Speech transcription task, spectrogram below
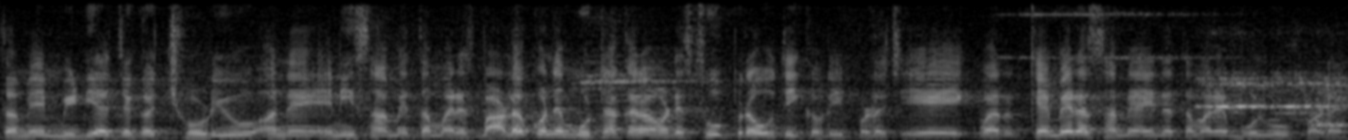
તમે મીડિયા જગત છોડ્યું અને એની સામે તમારે બાળકોને મોટા કરવા માટે શું પ્રવૃત્તિ કરવી પડે છે? એ એકવાર કેમેરા સામે આવીને તમારે બોલવું પડે.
